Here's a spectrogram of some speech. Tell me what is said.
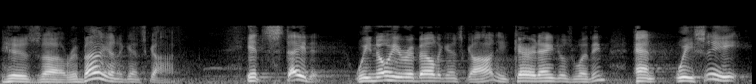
his uh, rebellion against God. It stated we know he rebelled against God. He carried angels with him. And we see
